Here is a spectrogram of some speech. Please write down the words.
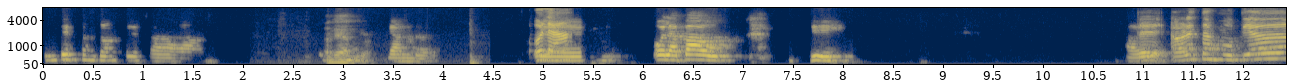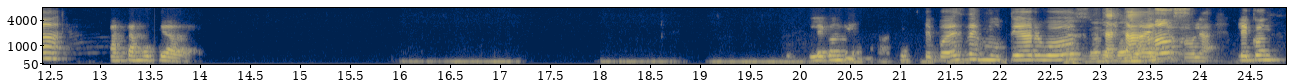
contesto entonces a Leandro. Leandro. Hola. Eh, hola, Pau. Sí. A ver, ahora estás muteada. ah, estás muteada. Le contesto. Te podés desmutear vos. No Ya eso, Paula. Le con-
